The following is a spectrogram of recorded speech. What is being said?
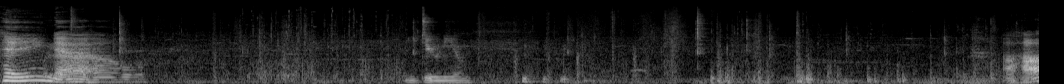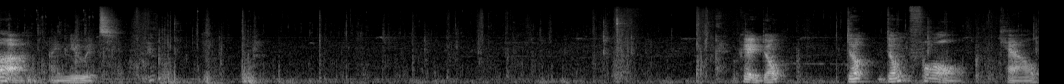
hey now. Dunium. Aha! I knew it. Okay, don't, don't, don't fall, Cal.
